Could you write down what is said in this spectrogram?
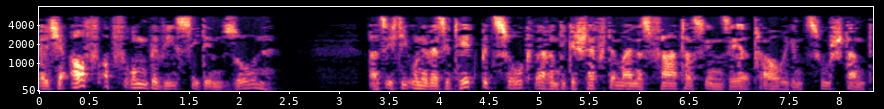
Welche Aufopferung bewies sie dem Sohne? Als ich die Universität bezog, waren die Geschäfte meines Vaters in sehr traurigem Zustand,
